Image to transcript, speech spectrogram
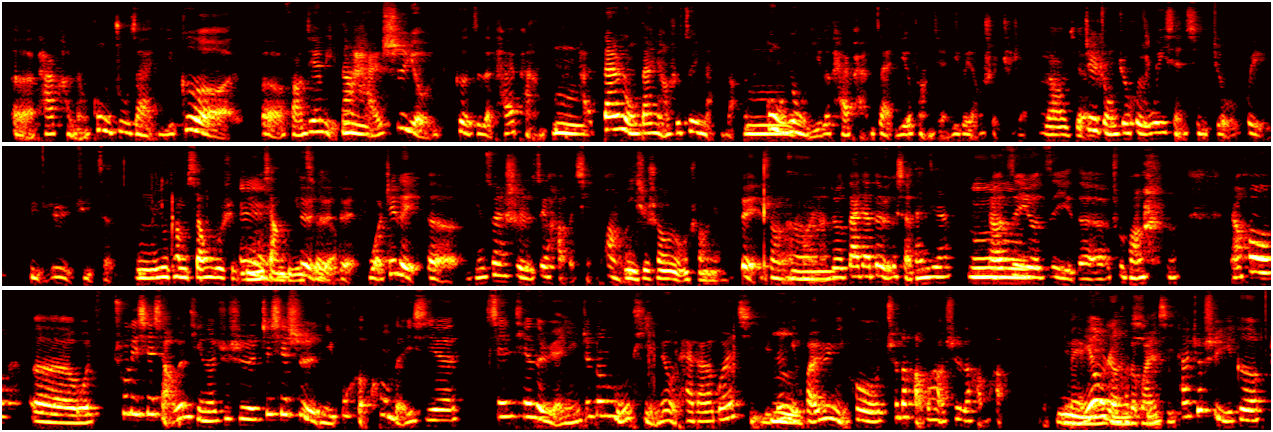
呃，他可能共住在一个呃房间里，但嗯还是有各自的胎盘。嗯，还单绒单羊是最难的，嗯共用一个胎盘，在一个房间，一个羊水之间，了解。这种就会危险性就会与日俱增。嗯，因为他们相互是影响嗯彼此的。对对对，我这个呃已经算是最好的情况了。你是双绒双羊，对双绒双羊，嗯就大家都有一个小单间，嗯然后自己有自己的厨房。然后呃，我出了一些小问题呢，就是这些是你不可控的一些先天的原因，这跟母体没有太大的关系，也跟你嗯怀孕以后吃的好不好、睡得好不好也没没有任何的关系，它就是一个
